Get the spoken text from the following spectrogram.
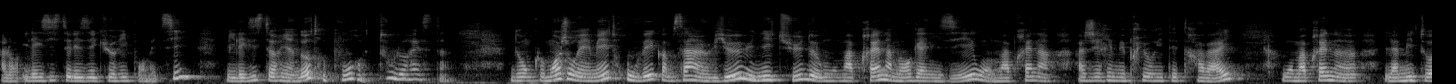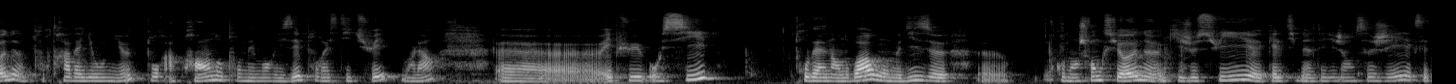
Alors il existe les écuries pour médecine, mais il n'existe rien d'autre pour tout le reste. Donc moi j'aurais aimé trouver comme ça un lieu, une étude où on m'apprenne à m'organiser, où on m'apprenne à, gérer mes priorités de travail, où on m'apprenne euh, la méthode pour travailler au mieux, pour apprendre, pour mémoriser, pour restituer, voilà. Euh, et puis aussi trouver un endroit où on me dise euh, comment je fonctionne, qui je suis, quel type d'intelligence j'ai, etc.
